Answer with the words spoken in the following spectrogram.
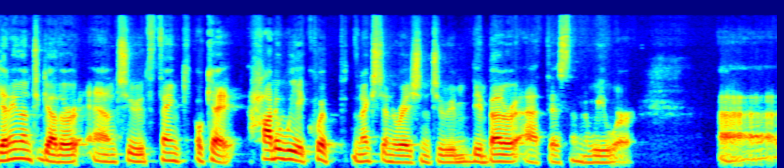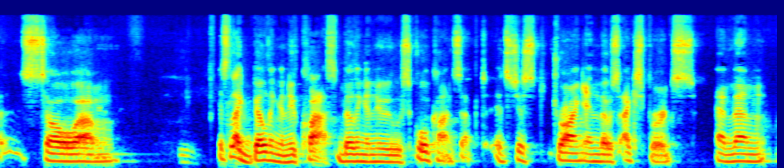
getting them together and to think, okay, how do we equip the next generation to be better at this than we were? Uh, so um, it's like building a new class, building a new school concept. It's just drawing in those experts and then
